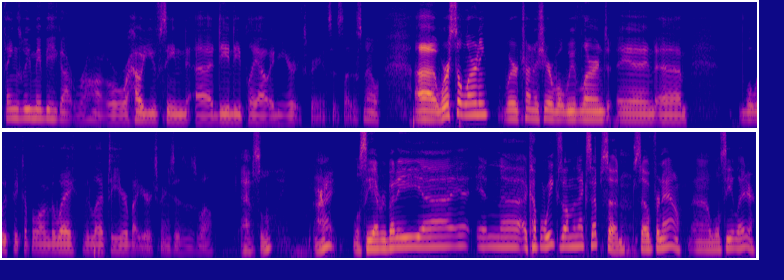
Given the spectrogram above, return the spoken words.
things we maybe got wrong or how you've seen uh, D&D play out in your experiences. Let us know. Uh, we're still learning. We're trying to share what we've learned and um, what we've picked up along the way. We'd love to hear about your experiences as well. Absolutely. All right, we'll see everybody uh, in uh, a couple weeks on the next episode. So for now, uh, we'll see you later.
